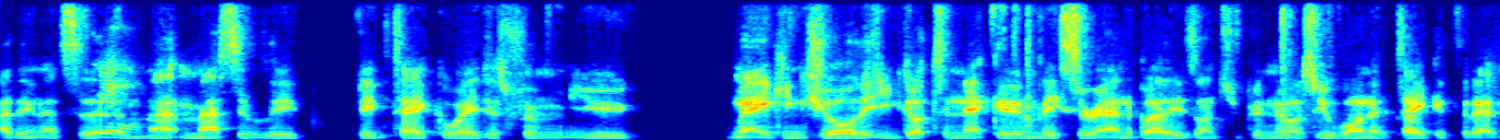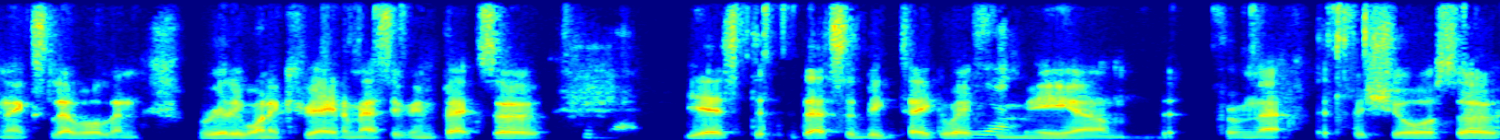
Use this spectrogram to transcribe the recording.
I think that's a, Yeah. a ma- massively big takeaway just from you making sure that you got to Necker and be surrounded by these entrepreneurs who want to take it to that next level and really want to create a massive impact. So Yeah. yes, th- that's a big takeaway Yeah. for me um, from that for sure. So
